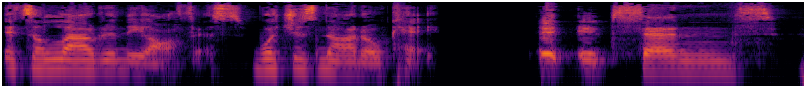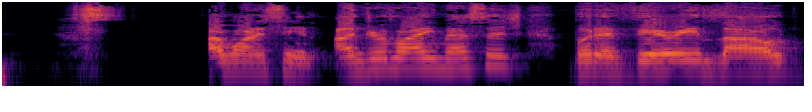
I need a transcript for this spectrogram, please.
It's allowed in the office, which is not okay. It, it sends I want to say an underlying message, but a very loud,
